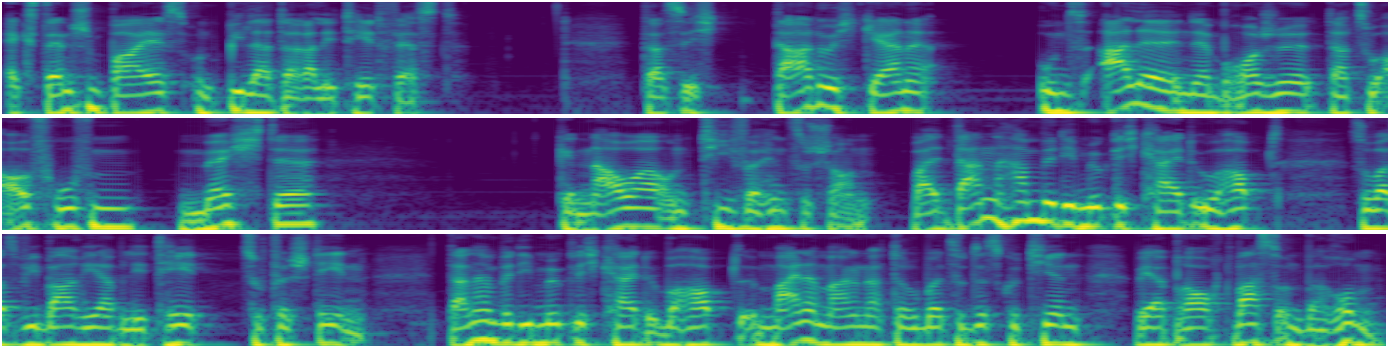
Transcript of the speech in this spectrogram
Extension Bias und Bilateralität fest. Dass ich dadurch gerne uns alle in der Branche dazu aufrufen möchte, genauer und tiefer hinzuschauen. Weil dann haben wir die Möglichkeit, überhaupt sowas wie Variabilität zu verstehen. Dann haben wir die Möglichkeit, überhaupt meiner Meinung nach darüber zu diskutieren, wer braucht was und warum.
